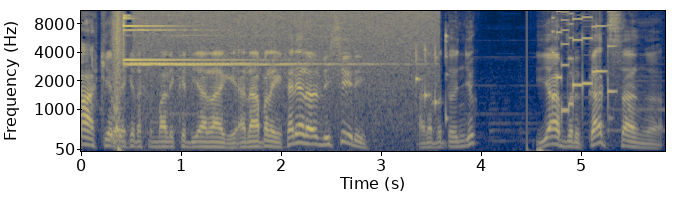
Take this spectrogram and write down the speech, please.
Akhirnya kita kembali ke dia lagi. Ada apa lagi? Kan ada di sini. Ada petunjuk? Ya berkat Sango.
